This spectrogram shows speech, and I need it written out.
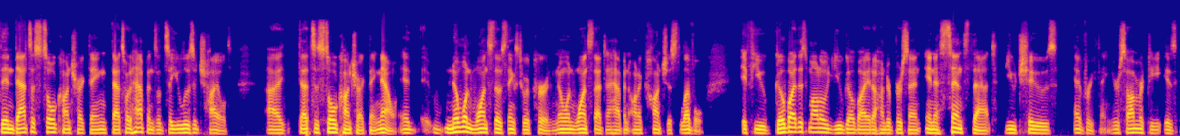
then that's a soul contract thing. That's what happens. Let's say you lose a child uh, that's a soul contract thing. Now, it, it, no one wants those things to occur. No one wants that to happen on a conscious level. If you go by this model, you go by it 100% in a sense that you choose everything. Your sovereignty is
